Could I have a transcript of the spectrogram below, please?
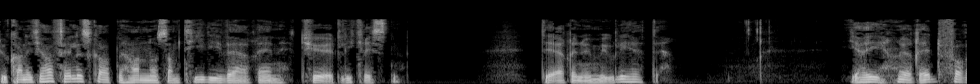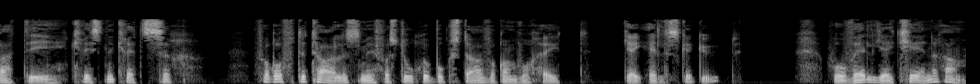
Du kan ikke ha fellesskap med Han og samtidig være en kjødelig kristen. Det er en umulighet, det. Jeg er redd for at i kristne kretser for ofte tales med for store bokstaver om hvor høyt jeg elsker Gud, hvor vel jeg tjener ham,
